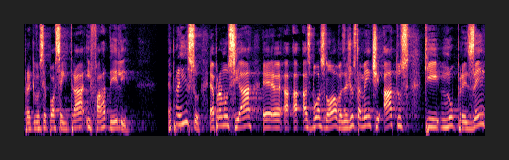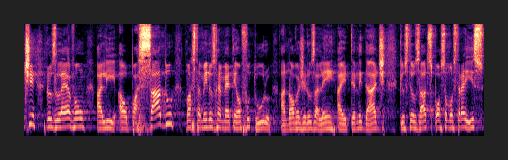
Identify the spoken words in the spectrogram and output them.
para que você possa entrar e falar dele. É para isso, é para anunciar é, é, a, a, as boas novas, é justamente atos que no presente nos levam ali ao passado, mas também nos remetem ao futuro, à nova Jerusalém, à eternidade. Que os teus atos possam mostrar isso,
